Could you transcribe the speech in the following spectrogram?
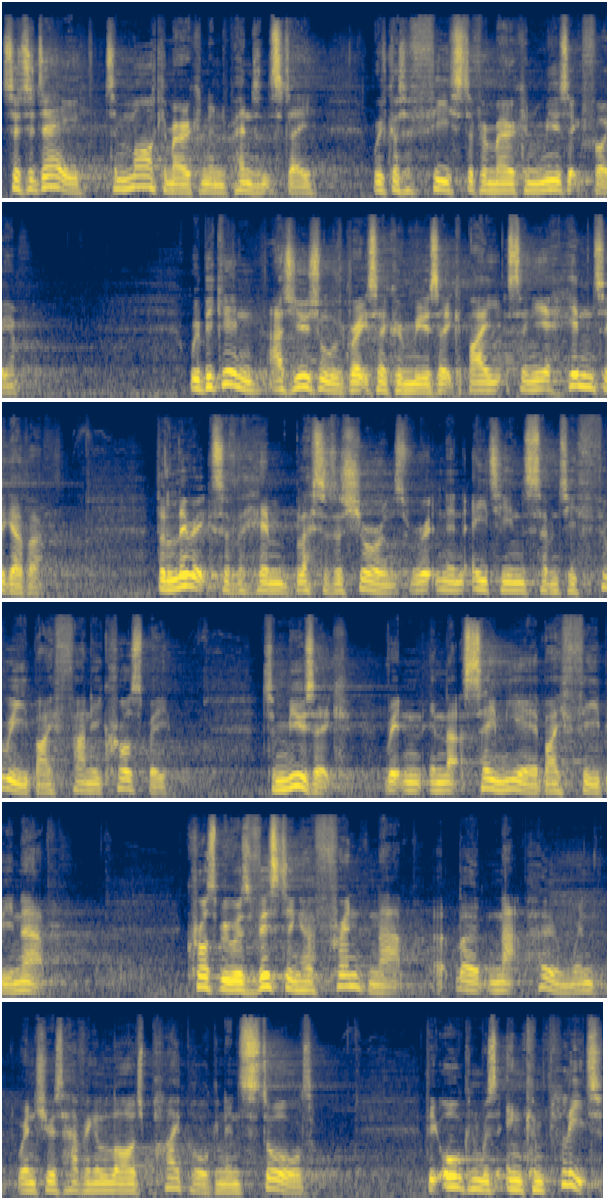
So today, to mark American Independence Day, we've got a feast of American music for you. We begin, as usual, with great sacred music by singing a hymn together. The lyrics of the hymn Blessed Assurance were written in 1873 by Fanny Crosby, to music written in that same year by Phoebe Knapp. Crosby was visiting her friend Knapp at the Knapp home when, when she was having a large pipe organ installed. The organ was incomplete,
